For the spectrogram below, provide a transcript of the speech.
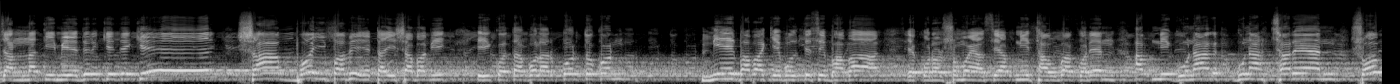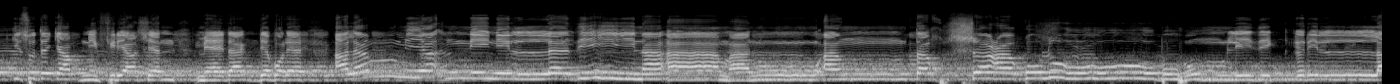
জান্নাতি মেয়েদেরকে দেখে সাপ ভয় পাবে, এটাই স্বাভাবিক। এই কথা বলার পর তখন মেয়ে বাবাকে বলতেছে, বাবা এখনও সময় আছে আপনি থাউবা করেন, আপনি গুনাহ গুনাহ ছাড়েন, সব কিছু থেকে আপনি ফিরে আসেন। মেয়ে ডাক দে বলে, আলম আমানু আন তাখশা লিযিকরিল্লাহ।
